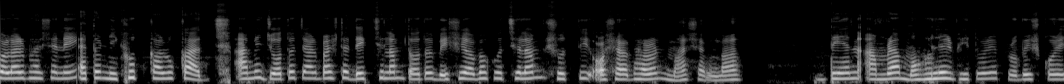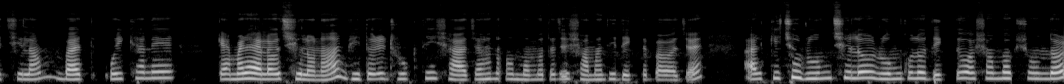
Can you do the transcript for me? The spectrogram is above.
বলার ভাষা নেই। এত নিখুঁত কারুকাজ। আমি যত চারপাশটা দেখছিলাম, তত বেশি অবাক হচ্ছিলাম। সত্যি অসাধারণ মাশাল্লাহ দেন আমরা মহলের ভিতরে প্রবেশ করেছিলাম বাট ওইখানে ক্যামেরা অ্যালাউ ছিল না। ভিতরে ঢুকতেই শাহজাহান ও মমতাজের সমাধি দেখতে পাওয়া যায়। আর কিছু রুম ছিল রুমগুলো দেখতেও অসম্ভব সুন্দর।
